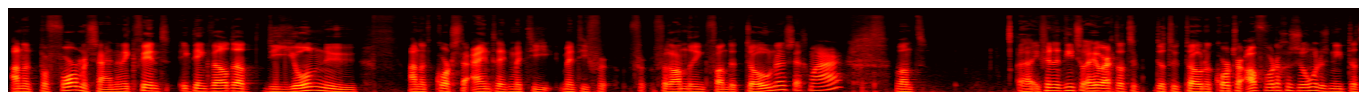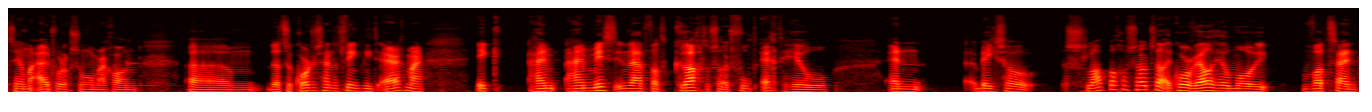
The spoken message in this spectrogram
aan het performen zijn. En ik vind, ik denk wel dat Dion nu aan het kortste eind trekt met die, met die ver- ver- verandering van de tonen, zeg maar. Want eh, ik vind het niet zo heel erg dat de, dat de tonen korter af worden gezongen. Dus niet dat ze helemaal uit worden gezongen, maar gewoon ehm, dat ze korter zijn. Dat vind ik niet erg. Maar ik, hij, hij mist inderdaad wat kracht of zo. Het voelt echt heel... En een beetje zo slappig of zo. Terwijl ik hoor wel heel mooi wat zijn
